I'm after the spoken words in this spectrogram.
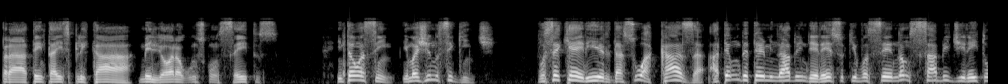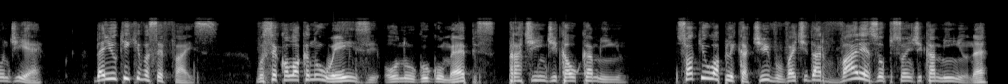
para tentar explicar melhor alguns conceitos. Então assim, imagina o seguinte: você quer ir da sua casa até um determinado endereço que você não sabe direito onde é. Daí o que, que você faz? Você coloca no Waze ou no Google Maps para te indicar o caminho. Só que o aplicativo vai te dar várias opções de caminho, né?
